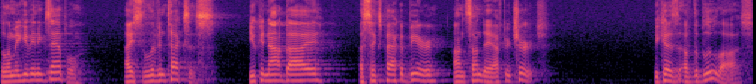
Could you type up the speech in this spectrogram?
So let me give you an example. I used to live in Texas. You could not buy a six pack of beer on Sunday after church because of the blue laws.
